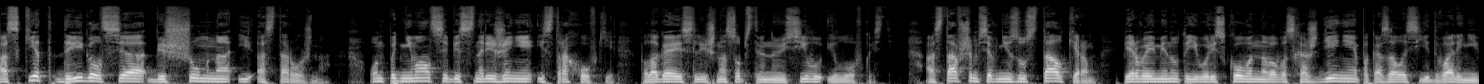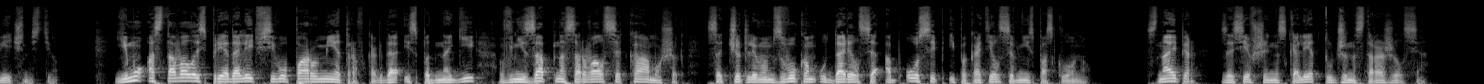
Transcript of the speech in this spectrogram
Аскет двигался бесшумно и осторожно. Он поднимался без снаряжения и страховки, полагаясь лишь на собственную силу и ловкость. Оставшимся внизу сталкером первые минуты его рискованного восхождения показалось едва ли не вечностью. Ему оставалось преодолеть всего пару метров, когда из-под ноги внезапно сорвался камушек, с отчетливым звуком ударился об осыпь и покатился вниз по склону. Снайпер, засевший на скале, тут же насторожился.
